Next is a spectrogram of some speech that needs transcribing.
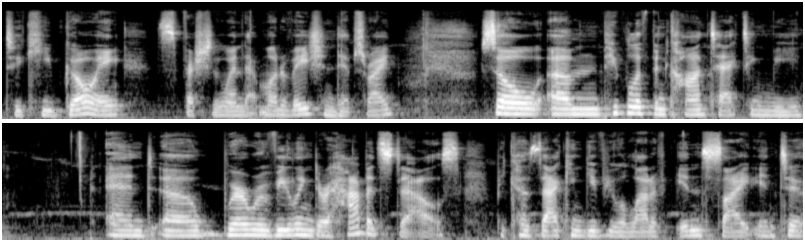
to keep going, especially when that motivation dips, right? So, um, people have been contacting me and uh, we're revealing their habit styles because that can give you a lot of insight into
